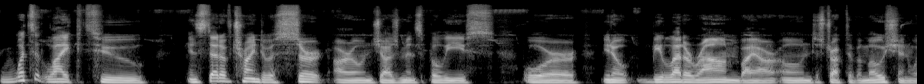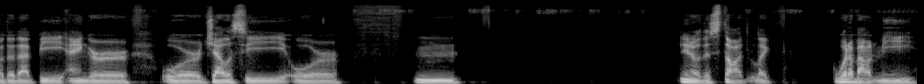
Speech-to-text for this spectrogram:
what's it like to instead of trying to assert our own judgments, beliefs, or, you know, be led around by our own destructive emotion, whether that be anger or jealousy or, mm, you know, this thought like, what about me?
